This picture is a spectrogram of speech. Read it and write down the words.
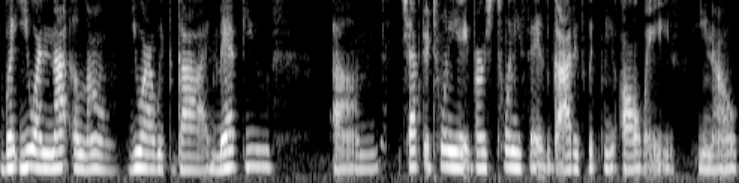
But you are not alone. You are with God. Matthew um, chapter 28, verse 20 says, God is with me always. You know,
